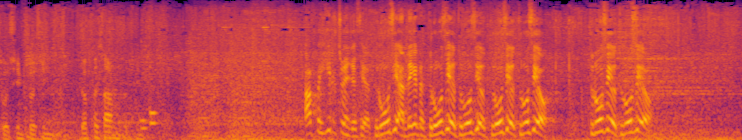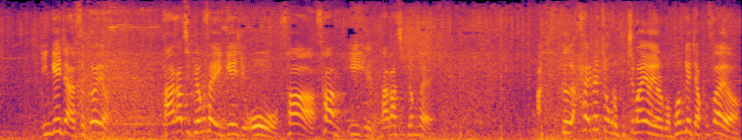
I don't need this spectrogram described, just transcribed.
조심 조심 옆에 사람 조심 앞에 heal 좀 해주세요 들어오세요 안 되겠다 들어오세요 들어오세요 들어오세요 들어오세요 들어오세요 들어오세요 engage 안 쓸 거예요 다 같이 병사 engage 5 4 3 2 1 다 같이 병사해 아, 그 할배 쪽으로 붙지 마요 여러분. 번개 자꾸 쏴요.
